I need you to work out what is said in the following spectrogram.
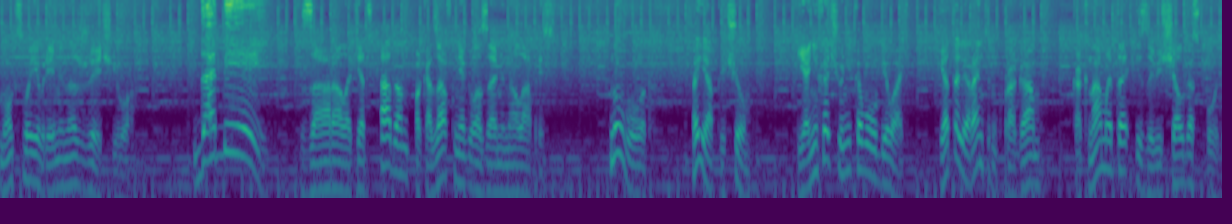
смог своевременно сжечь его. «Добей!» — заорал отец Адан, показав мне глазами на Лабрис. «Ну вот, а я при чем? Я не хочу никого убивать. Я толерантен к врагам, как нам это и завещал Господь.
